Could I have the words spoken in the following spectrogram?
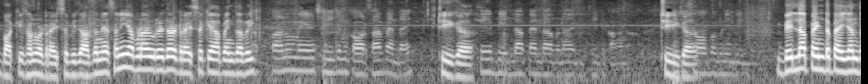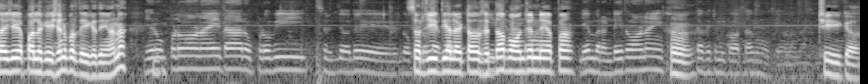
ਬਾਕੀ ਤੁਹਾਨੂੰ ਐਡਰੈਸ ਵੀ ਦੱਸ ਦਿੰਦੇ ਆ ਸਨੀ ਆਪਣਾ ਉਰੇ ਦਾ ਐਡਰੈਸ ਕਿਆ ਪੈਂਦਾ ਬਾਈ? ਆਪਾਂ ਨੂੰ ਮੇਨ ਸ਼੍ਰੀ ਚਮਕੌਰ ਸਾਹਿਬ ਪੈਂਦਾ ਹੈ ਠੀਕ ਆ। ਤੇ ਬੇਲਾ ਪੈਂਦਾ ਆਪਣਾ ਜਿੱਥੇ ਦੁਕਾਨ ਆ। ਠੀਕ ਆ। ਸ਼ਾਪ ਆਪਣੀ ਬੇਲਾ। ਬੇਲਾ ਪਿੰਡ ਪੈ ਜਾਂਦਾ ਜੇ ਆਪਾਂ ਲੋਕੇਸ਼ਨ ਪਰ ਦੇਖਦੇ ਆ ਹਨਾ? ਜੇ ਰੋਪੜੋਂ ਆਉਣਾ ਹੈ ਤਾਂ ਰੋਪੜੋਂ ਵੀ ਉਹਦੇ ਰੋਪੜ ਸਰਜੀਤ ਦੀਆਂ ਲਾਈਟਾਂ ਤੋਂ ਸਿੱਧਾ ਪਹੁੰਚ ਜੰਨੇ ਆਪਾਂ। ਜੇ ਮਰੰਡੇ ਤੋਂ ਆਉਣਾ ਹੈ ਹਾਂ। ਤਾਂ ਫਿਰ ਚਮਕੌਰ ਸਾਹਿਬ ਹੋ ਕੇ ਆਉਣਾ। ਠੀਕ ਆ।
